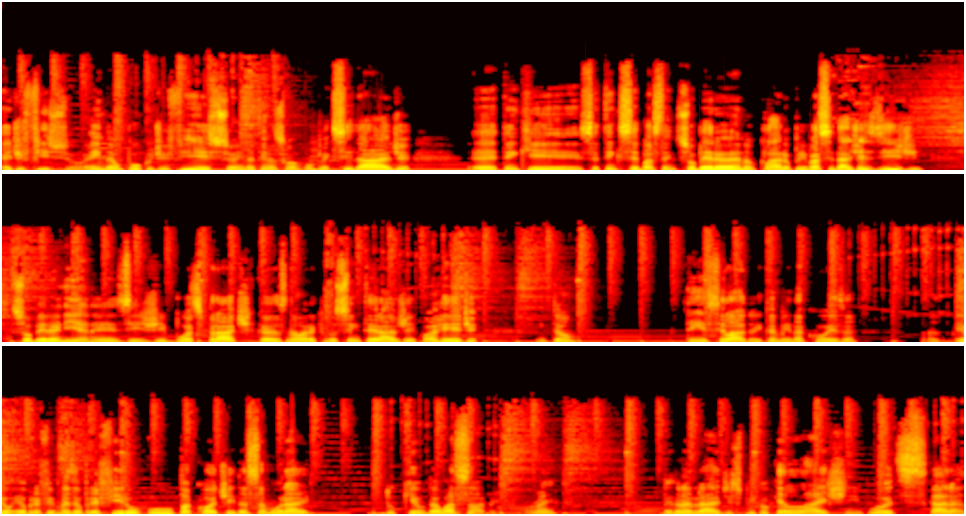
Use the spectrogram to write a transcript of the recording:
é difícil, ainda é um pouco difícil, ainda tem uma complexidade. É, tem que você tem que ser bastante soberano. Claro, privacidade exige soberania, né? Exige boas práticas na hora que você interage com a rede. Então tem esse lado aí também da coisa. Eu, eu prefiro, mas eu prefiro o pacote aí da Samurai do que o da Wasabi, alright? Pedro Andrade, explica o que é Lightning. Putz, cara,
